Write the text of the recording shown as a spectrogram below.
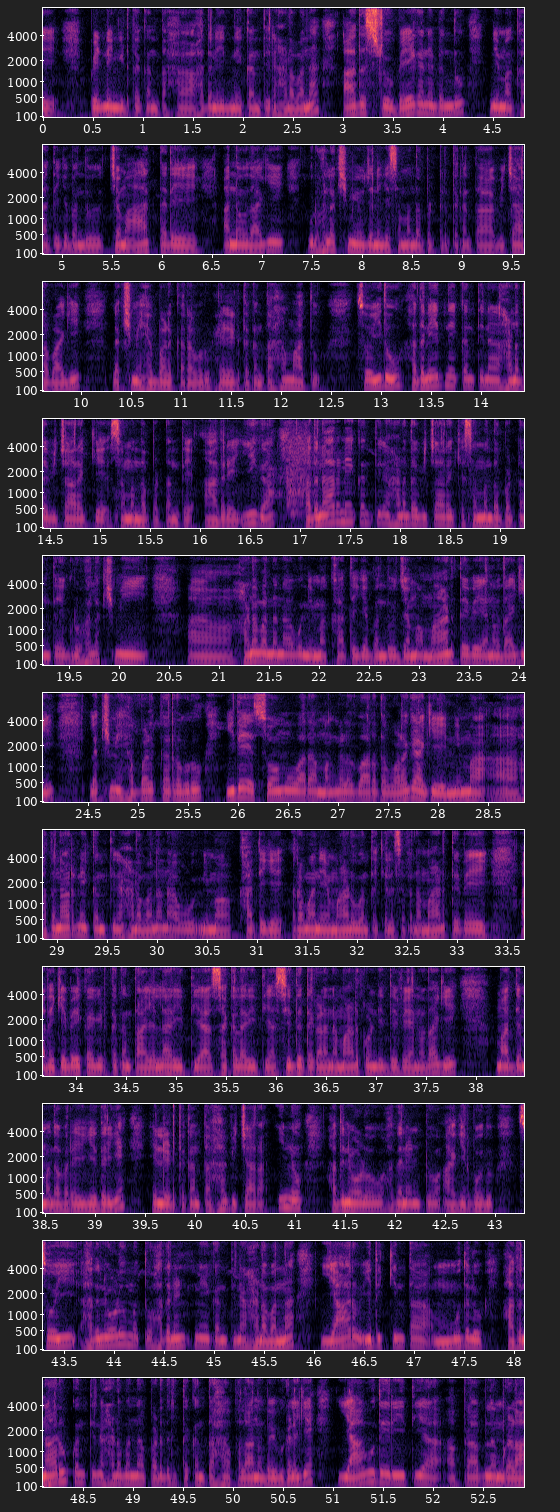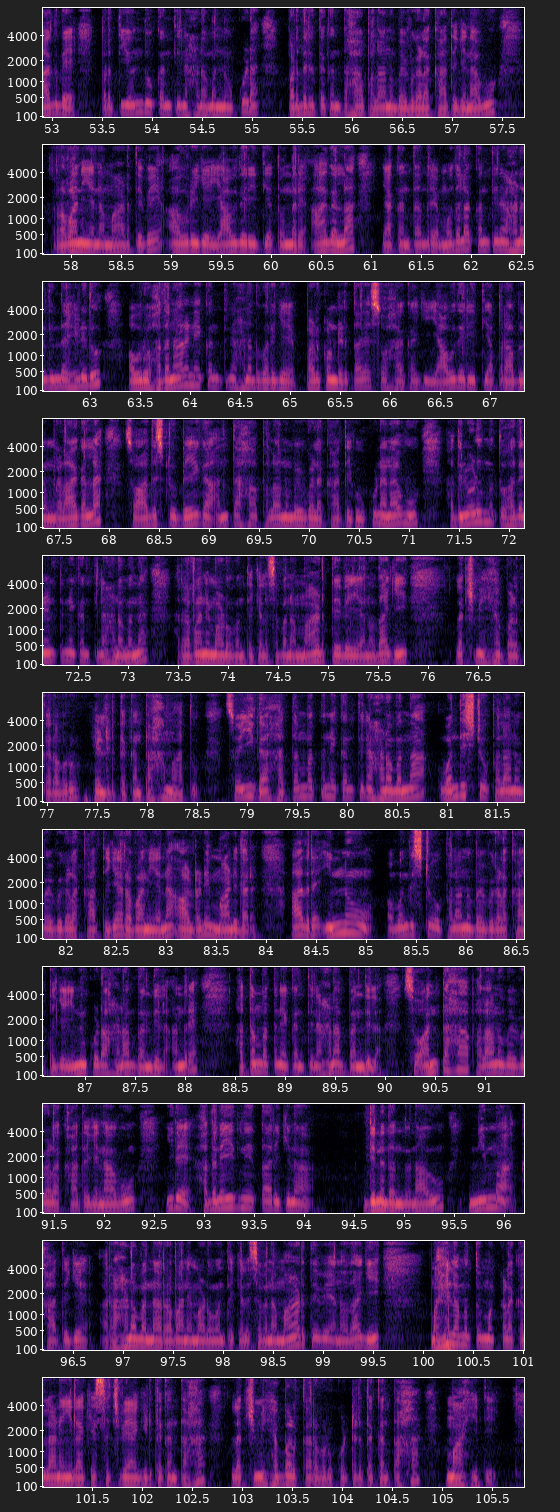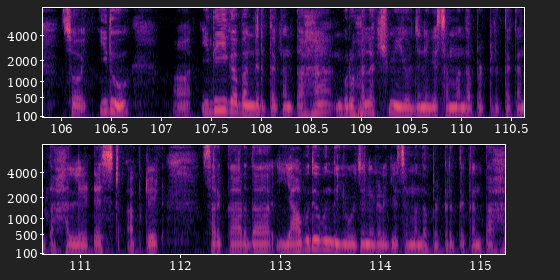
ಪೆಂಡಿಂಗ್ ಇರ್ತಕ್ಕಂತಹ ಹದಿನೈದನೇ ಕಂತಿನ ಹಣವನ್ನು ಆದಷ್ಟು ಬೇಗನೆ ಬಂದು ನಿಮ್ಮ ಖಾತೆಗೆ ಬಂದು ಜಮಾ ಆಗ್ತದೆ ಅನ್ನೋದಾಗಿ ಗೃಹಲಕ್ಷ್ಮಿ ಯೋಜನೆಗೆ ಸಂಬಂಧಪಟ್ಟಿರ್ತಕ್ಕಂಥ ವಿಚಾರವಾಗಿ ಲಕ್ಷ್ಮೀ ಹೆಬ್ಬಾಳ್ಕರ್ ಅವರು ಹೇಳಿರ್ತಕ್ಕಂತಹ ಮಾತು. ಸೊ ಇದು ಹದಿನೈದನೇ ಕಂತಿನ ಹಣದ ವಿಚಾರಕ್ಕೆ ಸಂಬಂಧಪಟ್ಟಂತೆ. ಆದರೆ ಈಗ ಹದಿನಾರನೇ ಕಂತಿನ ಹಣದ ವಿಚಾರಕ್ಕೆ ಸಂಬಂಧಪಟ್ಟಂತೆ ಗೃಹಲಕ್ಷ್ಮಿ ಹಣವನ್ನು ನಾವು ನಿಮ್ಮ ಖಾತೆಗೆ ಬಂದು ಜಮಾ ಮಾಡ್ತೇವೆ ಅನ್ನೋದಾಗಿ ಲಕ್ಷ್ಮಿ ಹೆಬ್ಬಾಳ್ಕರ್ ಅವರು ಇದೇ ಸೋಮವಾರ, ಮಂಗಳವಾರದ ಒಳಗಾಗಿ ನಿಮ್ಮ ಹದಿನಾರನೇ ಕಂತಿನ ಹಣವನ್ನು ನಾವು ನಿಮ್ಮ ಖಾತೆಗೆ ರವಾನೆ ಮಾಡುವಂಥ ಕೆಲಸವನ್ನು ಮಾಡ್ತೇವೆ. ಅದಕ್ಕೆ ಬೇಕಾಗಿರ್ತಕ್ಕಂಥ ಎಲ್ಲ ರೀತಿಯ ಸಕಲ ರೀತಿಯ ಸಿದ್ಧತೆಗಳನ್ನು ಮಾಡಿಕೊಂಡಿದ್ದೇವೆ ಅನ್ನೋದಾಗಿ ಮಾಧ್ಯಮದವರ ಎದುರಿಗೆ ಹೇಳಿರ್ತಕ್ಕಂತಹ ವಿಚಾರ. ಇನ್ನು ಹದಿನೇಳು, ಹದಿನೆಂಟು ಆಗಿರ್ಬೋದು. ಸೊ ಈ ಹದಿನೇಳು ಮತ್ತು ಹದಿನೆಂಟನೇ ಕಂತಿನ ಹಣವನ್ನು ಯಾರು ಇದಕ್ಕಿಂತ ಮೊದಲು ಹದಿನಾರು ಕಂತಿನ ಹಣವನ್ನು ಪಡೆದಿರ್ತಕ್ಕಂತಹ ಫಲಾನುಭವಿಗಳಿಗೆ ಯಾವುದೇ ರೀತಿಯ ಪ್ರಾಬ್ಲಮ್ಗಳಾಗದೆ ಪ್ರತಿಯೊಂದು ಕಂತಿನ ಹಣವನ್ನು ಕೂಡ ಪಡೆದಿರ್ತಕ್ಕಂತಹ ಫಲಾನುಭವಿಗಳ ಖಾತೆಗೆ ನಾವು ರವಾನೆಯನ್ನು ಮಾಡ್ತೇವೆ. ಅವರಿಗೆ ಯಾವುದೇ ರೀತಿಯ ತೊಂದರೆ ಆಗಲ್ಲ. ಯಾಕಂತಂದರೆ ಮೊದಲ ಕಂತಿನ ಹಣದಿಂದ ಹಿಡಿದು ಅವರು ಹದಿನಾರನೇ ಕಂತಿನ ಹಣದವರೆಗೆ ಪಡ್ಕೊಂಡಿರ್ತಾರೆ. ಸೊ, ಹಾಗಾಗಿ ಯಾವುದೇ ರೀತಿಯ ಪ್ರಾಬ್ಲಮ್ಗಳಾಗಲ್ಲ. ಸೊ, ಆದಷ್ಟು ಬೇಗ ಅಂತಹ ಫಲಾನುಭವಿಗಳ ಖಾತೆಗೂ ಕೂಡ ನಾವು ಹದಿನೇಳು ಮತ್ತು ಹದಿನೆಂಟನೇ ಕಂತಿನ ಹಣವನ್ನು ರವಾನೆ ಮಾಡುವಂಥ ಕೆಲಸವನ್ನು ಮಾಡ್ತೇವೆ ಅನ್ನೋದಾಗಿ ಲಕ್ಷ್ಮೀ ಹೆಬ್ಬಾಳ್ಕರ್ ಅವರು ಹೇಳಿರ್ತಕ್ಕಂತಹ ಮಾತು. ಸೊ ಈಗ ಹತ್ತೊಂಬತ್ತನೇ ಕಂತಿನ ಹಣವನ್ನು ಒಂದಿಷ್ಟು ಫಲಾನುಭವಿಗಳ ಖಾತೆಗೆ ರವಾನೆಯನ್ನು ಆಲ್ರೆಡಿ ಮಾಡಿದ್ದಾರೆ. ಆದರೆ ಇನ್ನೂ ಒಂದಿಷ್ಟು ಫಲಾನುಭವಿಗಳ ಖಾತೆಗೆ ಇನ್ನೂ ಕೂಡ ಹಣ ಬಂದಿಲ್ಲ. ಅಂದರೆ ಹತ್ತೊಂಬತ್ತನೇ ಕಂತಿನ ಹಣ ಬಂದಿಲ್ಲ. ಸೊ ಅಂತಹ ಫಲಾನುಭವಿಗಳ ಖಾತೆಗೆ ನಾವು ಇದೇ ಹದಿನೈದನೇ ತಾರೀಕಿನ ದಿನದಂದು ನಾವು ನಿಮ್ಮ ಖಾತೆಗೆ ಹಣವನ್ನು ರವಾನೆ ಮಾಡುವಂಥ ಕೆಲಸವನ್ನು ಮಾಡ್ತೇವೆ ಅನ್ನೋದಾಗಿ ಮಹಿಳಾ ಮತ್ತು ಮಕ್ಕಳ ಕಲ್ಯಾಣ ಇಲಾಖೆ ಸಚಿವೆಯಾಗಿರ್ತಕ್ಕಂತಹ ಲಕ್ಷ್ಮಿ ಹೆಬ್ಬಾಳ್ಕರ್ ಅವರು ಕೊಟ್ಟಿರ್ತಕ್ಕಂತಹ ಮಾಹಿತಿ. ಸೊ ಇದು ಇದೀಗ ಬಂದಿರತಕ್ಕಂತಹ ಗೃಹಲಕ್ಷ್ಮಿ ಯೋಜನೆಗೆ ಸಂಬಂಧಪಟ್ಟಿರ್ತಕ್ಕಂತಹ ಲೇಟೆಸ್ಟ್ ಅಪ್ಡೇಟ್ ಸರ್ಕಾರದ ಯಾವುದೇ ಒಂದು ಯೋಜನೆಗಳಿಗೆ ಸಂಬಂಧಪಟ್ಟಿರ್ತಕ್ಕಂತಹ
